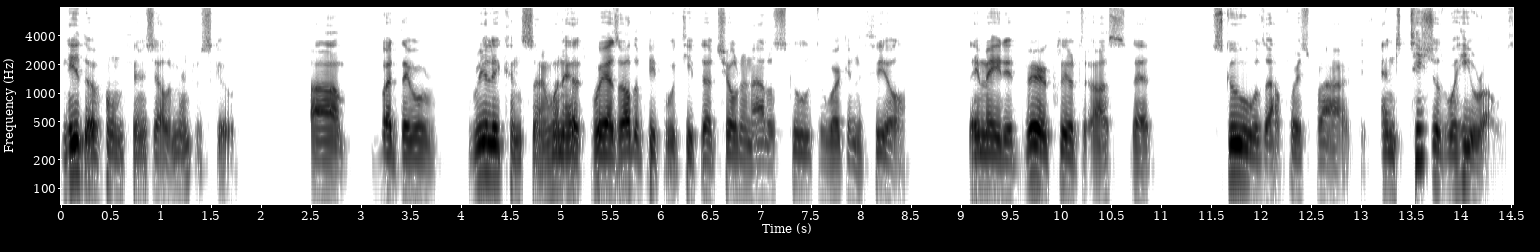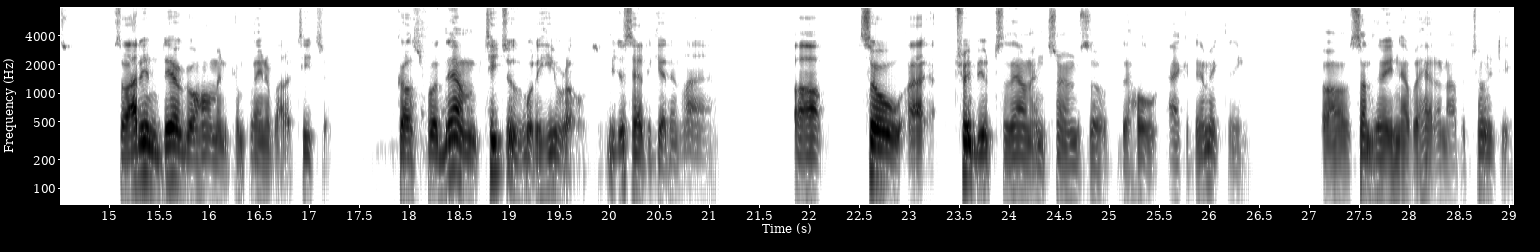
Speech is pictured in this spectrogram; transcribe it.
neither of whom finished elementary school. Um, but they were really concerned, when, whereas other people would keep their children out of school to work in the field. they made it very clear to us that school was our first priority, and teachers were heroes. So I didn't dare go home and complain about a teacher, because for them, teachers were the heroes. We just had to get in line. Uh, so I tribute to them in terms of the whole academic thing, uh, something they never had an opportunity.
